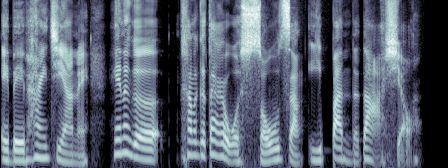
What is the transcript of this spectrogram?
诶，被拍价呢？嘿，那个看那个大概我手掌一半的大小。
